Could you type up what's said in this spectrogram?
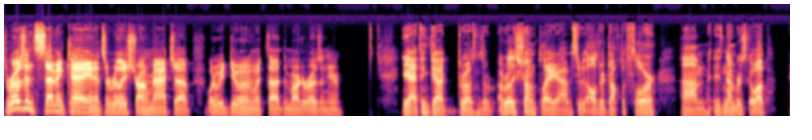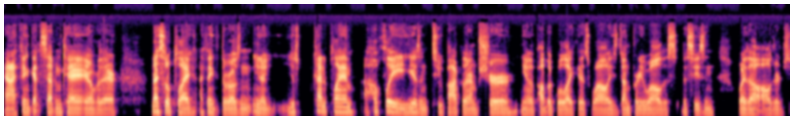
DeRozan 7K, and it's a really strong matchup. What are we doing with uh, DeMar DeRozan here? Yeah, I think uh, DeRozan's a, a really strong player. Obviously, with Aldridge off the floor, um, his numbers go up, and I think at 7K over there, nice little play. I think DeRozan, you know, you just kind of play him. Uh, hopefully, he isn't too popular. I'm sure you know the public will like it as well. He's done pretty well this this season with uh, Aldridge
